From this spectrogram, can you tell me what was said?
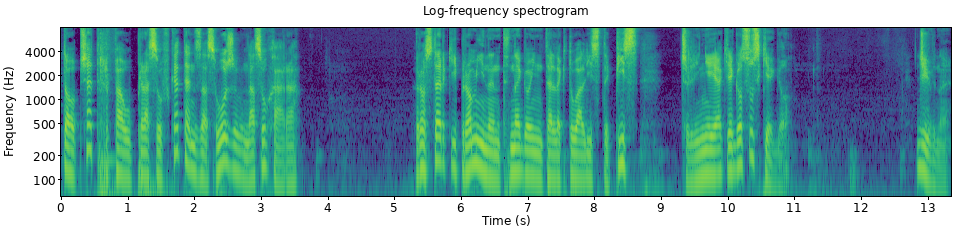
Kto przetrwał prasówkę, ten zasłużył na suchara. Rozterki prominentnego intelektualisty PiS, czyli niejakiego Suskiego. Dziwne.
